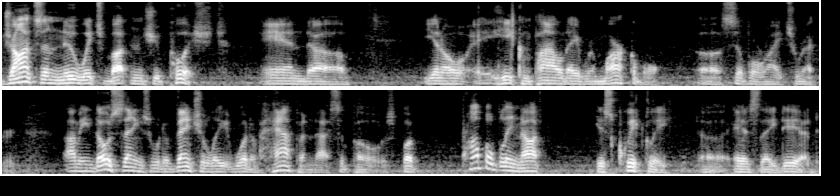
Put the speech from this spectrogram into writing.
Johnson knew which buttons you pushed, and uh, you know he compiled a remarkable uh, civil rights record. I mean, those things would eventually would have happened, I suppose, but probably not as quickly uh, as they did.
